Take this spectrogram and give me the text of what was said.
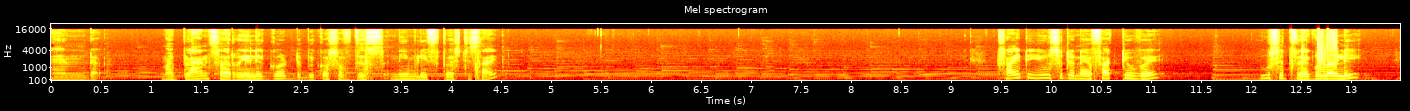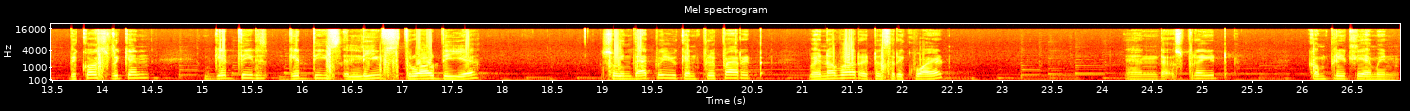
And my plants are really good because of this neem leaf pesticide. Try to use it in an effective way. Use it regularly because we can get these get these leaves throughout the year. So in that way you can prepare it whenever it is required and spray it completely I mean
